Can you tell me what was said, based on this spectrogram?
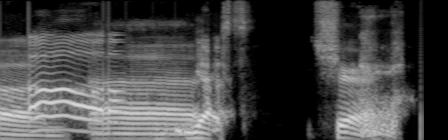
Um, oh, Uh, yes, Sure.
